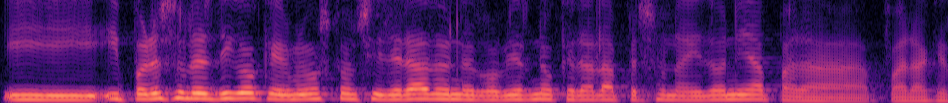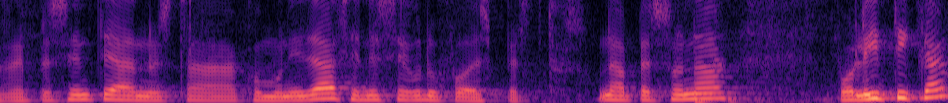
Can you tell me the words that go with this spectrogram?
Y, por eso les digo que hemos considerado en el Gobierno que era la persona idónea para, para que represente a nuestra comunidad en ese grupo de expertos. Una persona política,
